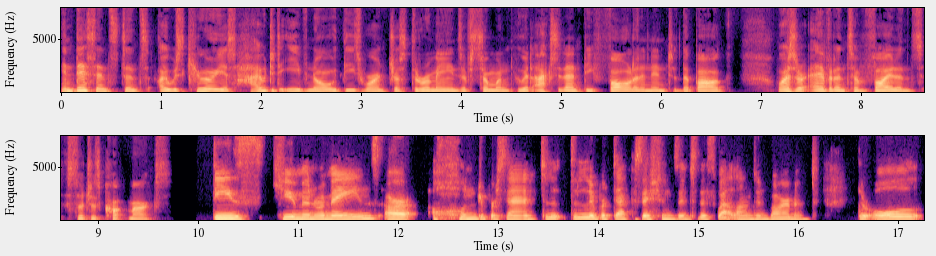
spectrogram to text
In this instance, I was curious how did Eve know these weren't just the remains of someone who had accidentally fallen into the bog? Was there evidence of violence, such as cut marks? These human remains are 100% de- deliberate depositions into this wetland environment. They're all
